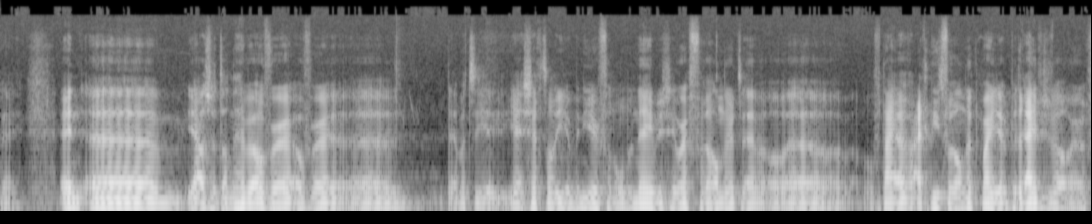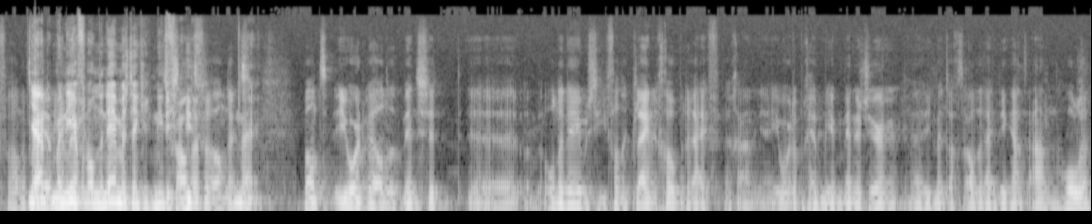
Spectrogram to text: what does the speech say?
Okay. En uh, ja, als we het dan hebben over, over ja, wat, jij zegt al, je manier van ondernemen is heel erg veranderd. Hè? Uh, of nou ja, eigenlijk niet veranderd, maar je bedrijf is wel erg veranderd. Ja, de manier van ondernemen is denk ik niet is veranderd. niet veranderd. Nee. Want je hoort wel dat mensen, uh, ondernemers die van een klein en groot bedrijf gaan, ja, je wordt op een gegeven moment meer manager, uh, je bent achter allerlei dingen aan het aanhollen.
